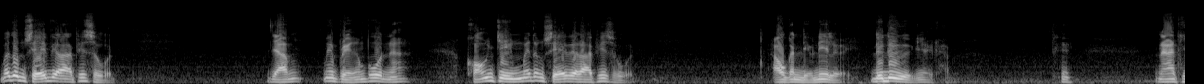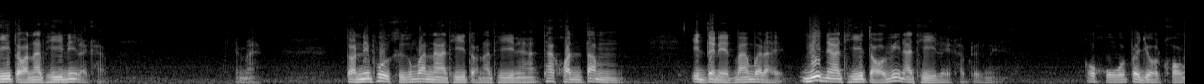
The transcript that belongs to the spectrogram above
ไม่ต้องเสียเวลาพิสูจน์ ย้ำไม่เปลี่ยนคำพูดนะ ของจริงไม่ต้องเสียเวลาพิสูจน์ เอากันเดี๋ยวนี้เลย ดื้อๆอย่างนี้ยครับ นาทีต่อนาทีนี่แหละครับเห็นไหมตอนนี้พูดคือคำว่านาทีต่อนาทีนะฮะถ้าควอนตัมอินเทอร์เน็ตมาเมื่อไรวินาทีต่อวินาทีเลยครับเรื่องนี้โอ้โหประโยชน์ของ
